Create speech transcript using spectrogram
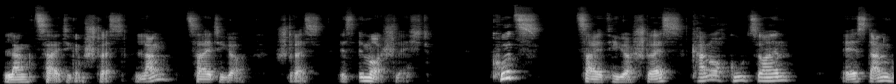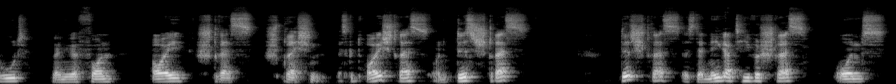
langzeitigem Stress. Langzeitiger Stress ist immer schlecht. Kurzzeitiger Stress kann auch gut sein. Er ist dann gut, wenn wir von Eustress sprechen. Es gibt Eustress und Distress. Distress ist der negative Stress und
